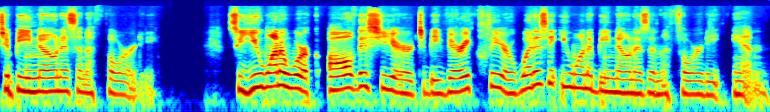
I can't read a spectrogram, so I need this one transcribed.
to be known as an authority. So you want to work all this year to be very clear what is it you want to be known as an authority in?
